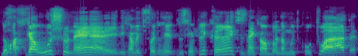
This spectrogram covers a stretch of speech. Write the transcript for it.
do rock gaúcho, né? Ele realmente foi do, dos Replicantes, né? Que é uma banda muito cultuada.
